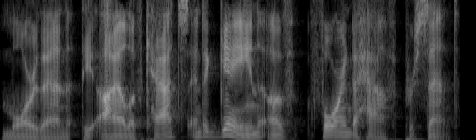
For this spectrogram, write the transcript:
more than The Isle of Cats, and a gain of 4.5%.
